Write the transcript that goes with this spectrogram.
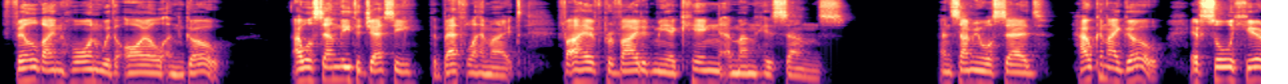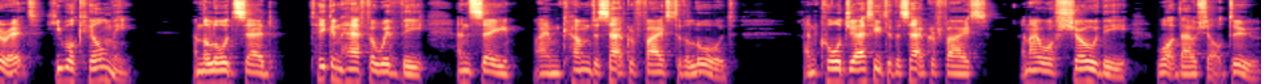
Fill thine horn with oil and go. I will send thee to Jesse the Bethlehemite, for I have provided me a king among his sons. And Samuel said, how can I go? If Saul hear it, he will kill me. And the Lord said, Take an heifer with thee, and say, I am come to sacrifice to the Lord. And call Jesse to the sacrifice, and I will show thee what thou shalt do.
